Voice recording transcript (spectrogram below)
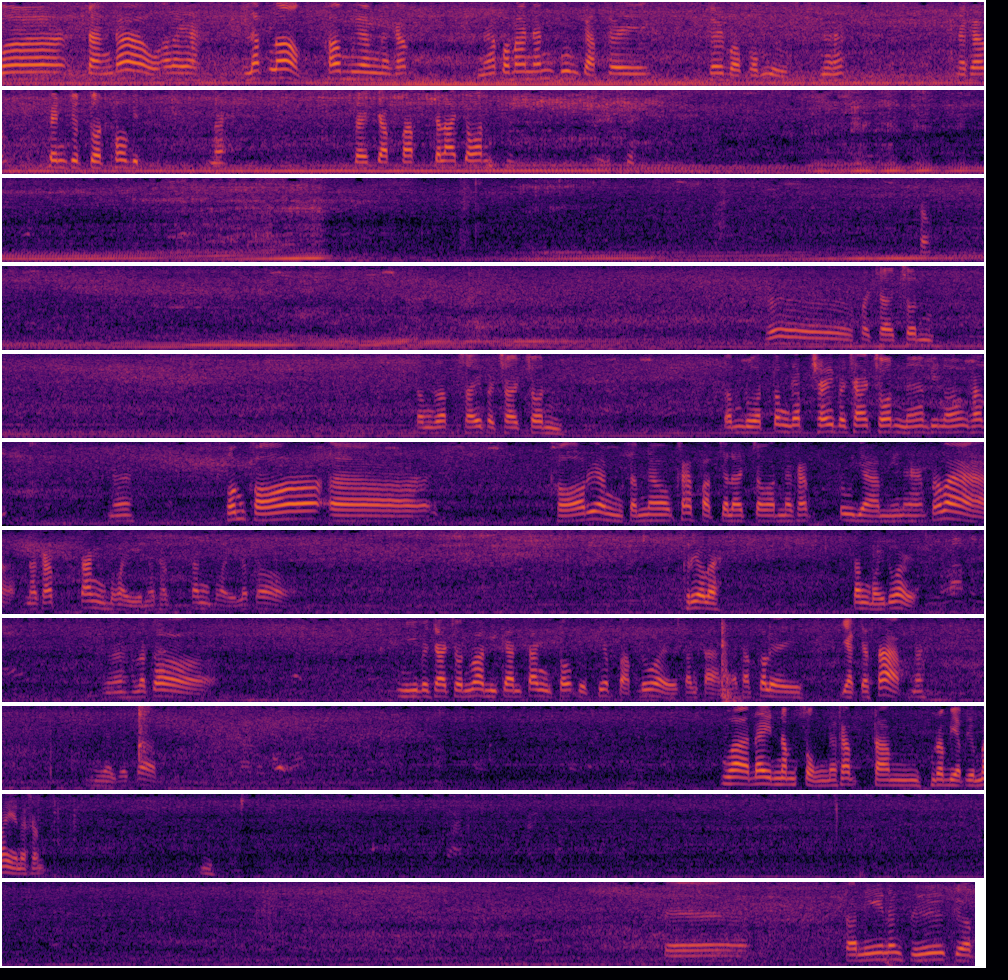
ว่า ต่างด้าวอะไรอะลักลอบเข้าเมืองนะครับนะประมาณนั้นพุ่งกับเคยเคยบอกผมอยู่นะนะครับ เป็นจุดตรวจโควิดนะเคยจับปรับจราจร ครับ เออประ ชาชน ต้องรับใช้ประชาชนตำรวจต้องรับใช้ประชาชนนะพี่น้องครับนะผมขออขอเรื่องสำเนาค่าปรับจราจรนะครับ ตู้ยามนี้นะฮะเพราะว่านะครับตั้งบ่อยนะครับ ตั้งบ่อยแล้วก็เขาเรียกอะไร ตั้งบ่อยด้วยนะแล้วก็ มีประชาชนว่ามีการตั้งโต๊ะเปรียบเทียบปรับด้วยต่างๆนะครับ ก็เลยอยากจะทราบนะ อยากจะทราบว่าได้นำส่งนะครับ ตามระเบียบหรือไม่นะครับ แต่ตอนนี้หนังสือเกือบ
